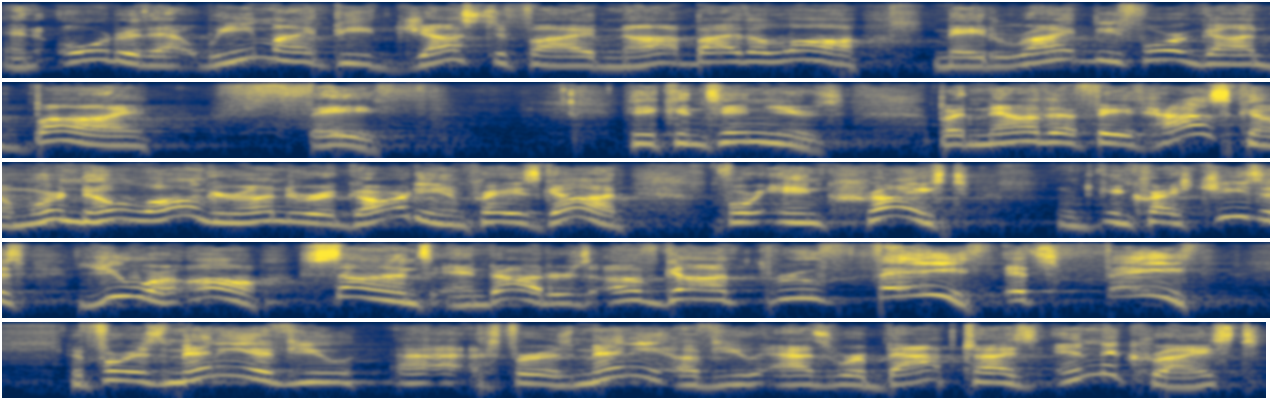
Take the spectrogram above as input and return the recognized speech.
in order that we might be justified not by the law, made right before God by faith. He continues, But now that faith has come, we're no longer under a guardian, praise God. For in Christ, in Christ Jesus, you are all sons and daughters of God through faith. It's faith. And for as many of you, uh, for as many of you as were baptized into Christ,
